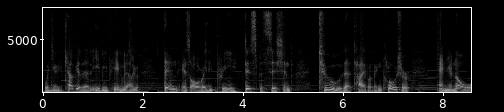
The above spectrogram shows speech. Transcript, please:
when you calculate that EBP value then it's already predispositioned to that type of enclosure and you know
